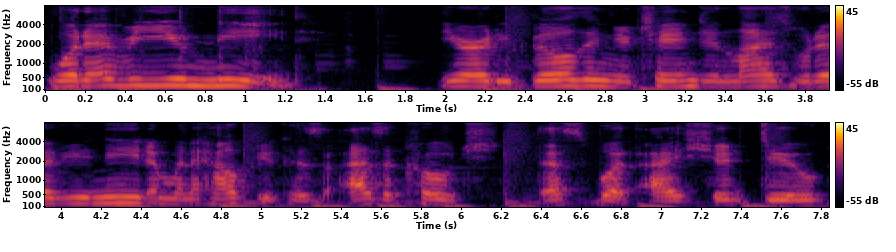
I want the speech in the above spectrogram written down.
Whatever you need, you're already building, you're changing lives, whatever you need, I'm going to help you because as a coach, that's what I should do.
